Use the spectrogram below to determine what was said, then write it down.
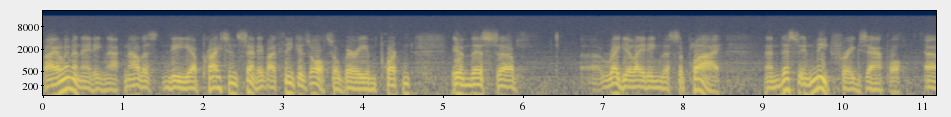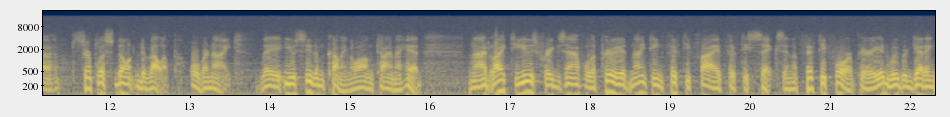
By eliminating that, now this, the uh, price incentive, I think, is also very important in this uh, uh, regulating the supply. And this in meat, for example, uh, surplus don't develop overnight. They, you see them coming a long time ahead. Now, I'd like to use, for example, the period 1955-56. In the 54 period, we were getting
